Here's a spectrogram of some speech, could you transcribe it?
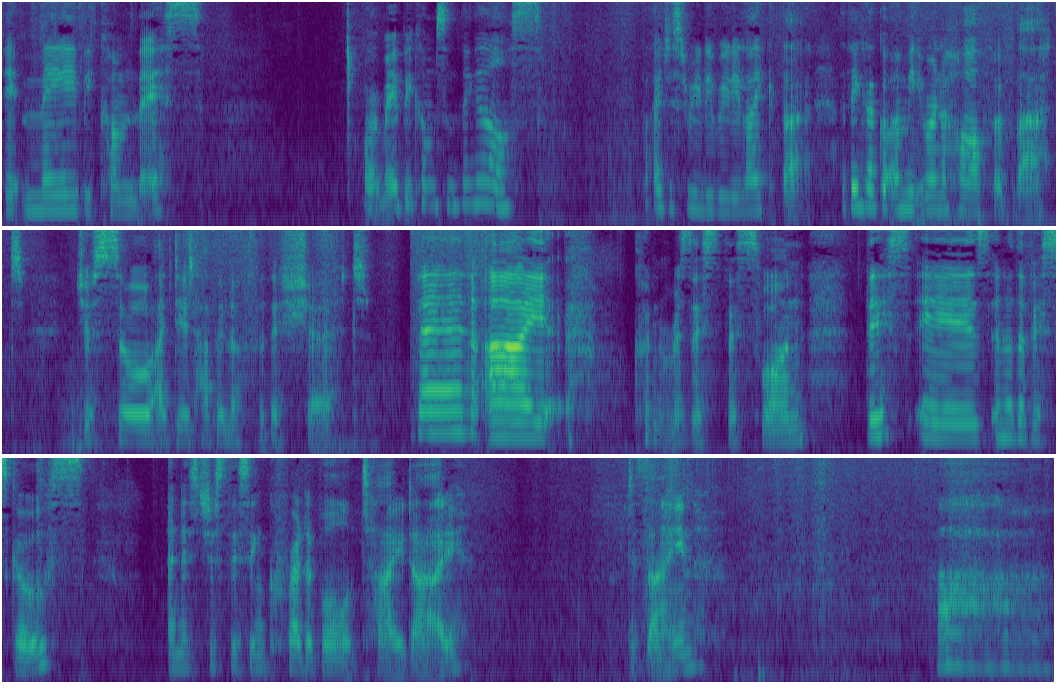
it may become this, or it may become something else. But I just really, really like that. I think I got a metre and a half of that, just so I did have enough for this shirt. Then I couldn't resist this one. This is another viscose and it's just this incredible tie-dye design. Ah,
